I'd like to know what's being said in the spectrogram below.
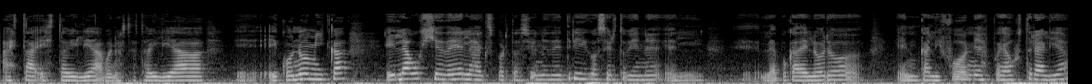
a esta estabilidad, bueno, esta estabilidad eh, económica, el auge de las exportaciones de trigo, ¿cierto? Viene eh, la época del oro en California, después Australia,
